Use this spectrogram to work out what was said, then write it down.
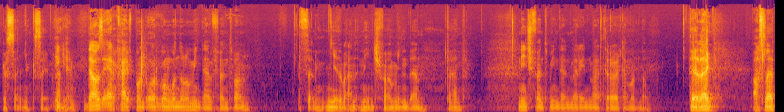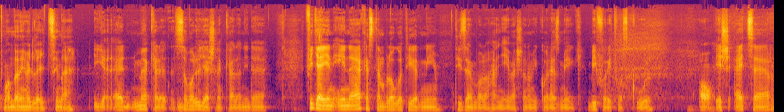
Köszönjük szépen. Igen. De az archive.org-on gondolom minden fönt van. Szerint nyilván nincs fel minden. Tehát Nincs fönt minden, mert én már töröltem onnan. tényleg azt lehet mondani, hogy légy színe. Igen, meg kell, szóval ügyesnek kell lenni, de figyelj, én, én elkezdtem blogot írni tizenvalahány évesen, amikor ez még before it was cool, Oh. és egyszer,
